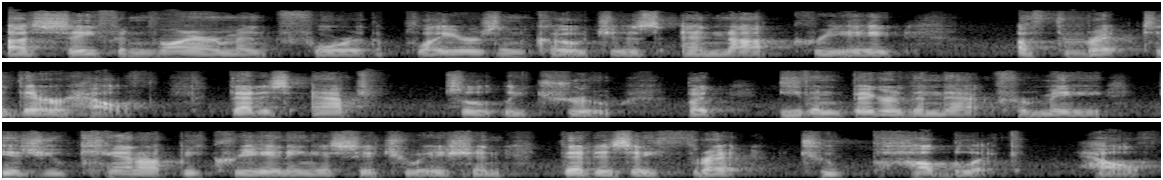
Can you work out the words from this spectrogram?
a safe environment for the players and coaches, and not create a threat to their health. That is absolutely true. But even bigger than that for me is you cannot be creating a situation that is a threat to public health.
